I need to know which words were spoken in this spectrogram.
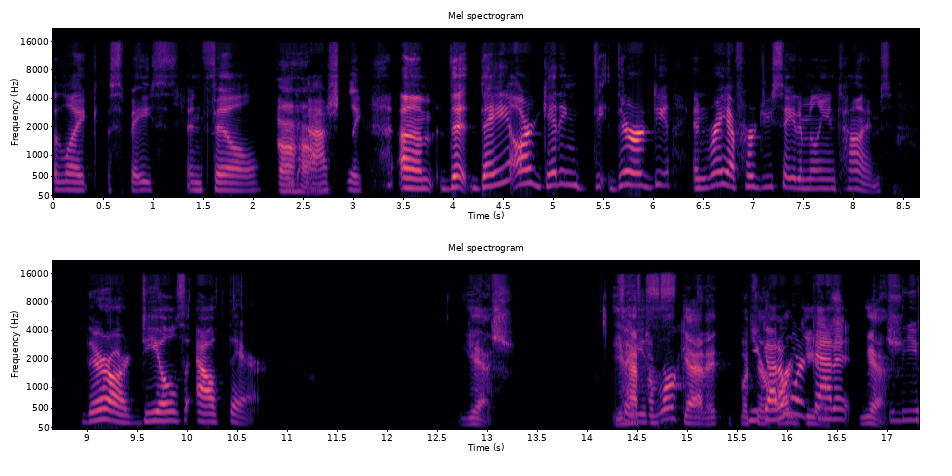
like Space and Phil uh-huh. and Ashley, um, that they are getting de- there are de- and Ray, I've heard you say it a million times. There are deals out there. Yes. You so have you, to work at it, but you got to work deals. at it. Yes. You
